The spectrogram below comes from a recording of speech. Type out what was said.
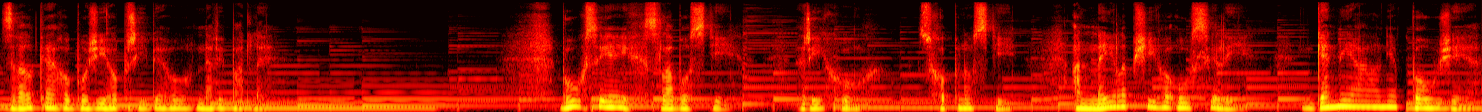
z velkého božího příběhu nevypadli. Bůh si jejich slabostí, hříchu, schopností a nejlepšího úsilí geniálně použije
